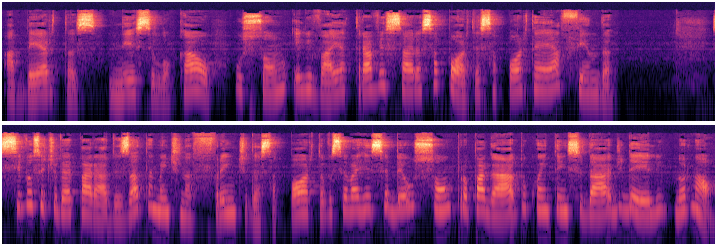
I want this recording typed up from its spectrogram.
abertas nesse local, o som ele vai atravessar essa porta. Essa porta é a fenda. Se você estiver parado exatamente na frente dessa porta, você vai receber o som propagado com a intensidade dele normal.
